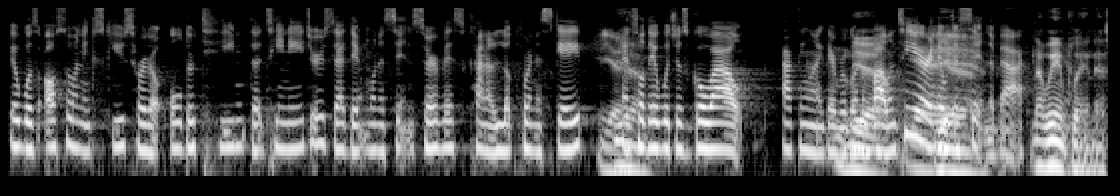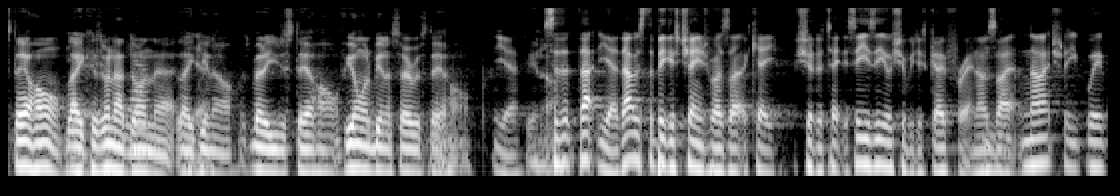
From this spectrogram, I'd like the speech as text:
it was also an excuse for the older teen the teenagers that didn't want to sit in service, kind of look for an escape, Yeah. and so they would just go out acting like they were going to Yeah. volunteer, and they would Yeah. just sit in the back. No, we ain't playing that. Stay at home, like, cause we're not Yeah. doing that. Like, you know, it's better you just stay at home. If you don't want to be in a service, stay at home. Yeah. you know. So that, that yeah, that was the biggest change. Where I was like, okay, should I take this easy or should we just go for it? And I was like, no, actually, we're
